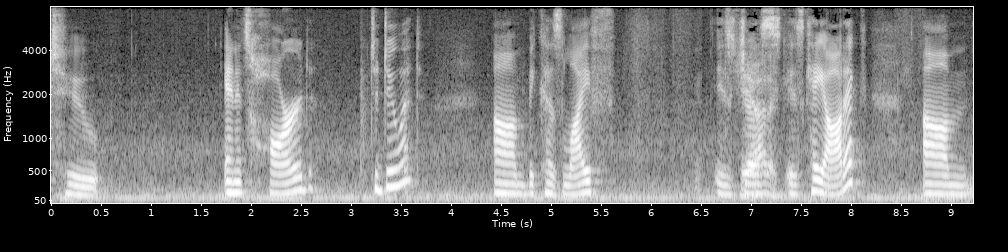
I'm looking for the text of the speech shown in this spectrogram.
to and it's hard to do it um, because life is just is chaotic. Um,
